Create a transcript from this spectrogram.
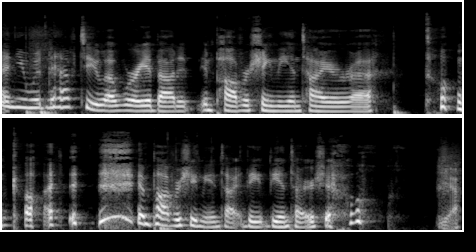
and you wouldn't have to uh, worry about it impoverishing the entire. Uh, oh God, impoverishing the entire the, the entire show. yeah.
